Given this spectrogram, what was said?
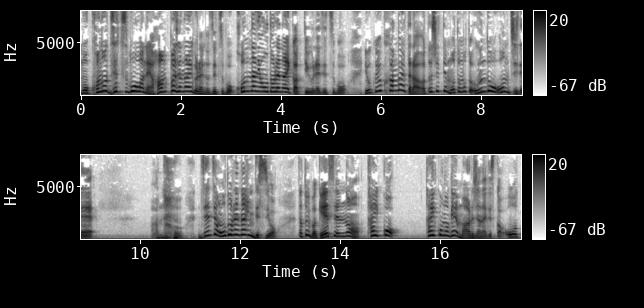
もうこの絶望はね、半端じゃないぐらいの絶望。こんなに踊れないかっていうぐらい絶望。よくよく考えたら、私ってもともと運動音痴で、あの、全然踊れないんですよ。例えばゲーセンの太鼓。太鼓のゲームあるじゃないですか。音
